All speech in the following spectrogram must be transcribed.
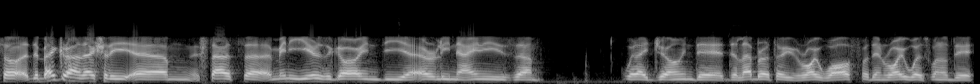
so the background actually um, starts uh, many years ago in the uh, early 90s um, where I joined the, the laboratory Roy Walford, and Roy was one of the,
